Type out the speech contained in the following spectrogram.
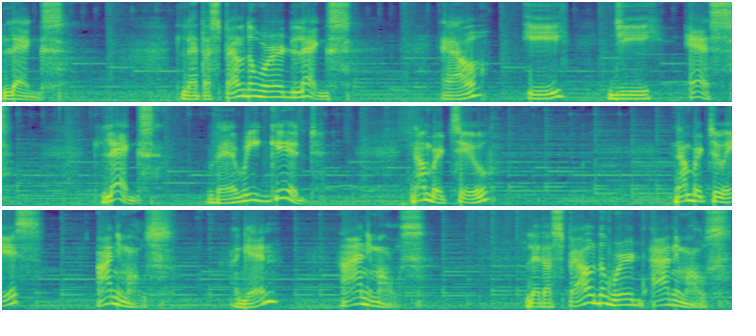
legs. Let us spell the word legs. L E G S. Legs. Very good. Number two. Number two is animals. Again, animals. Let us spell the word animals.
